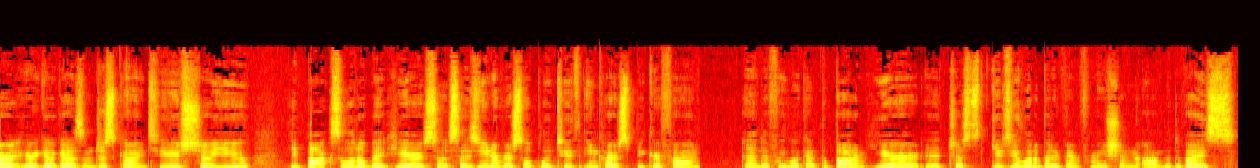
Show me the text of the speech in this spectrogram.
Alright, here we go guys. I'm just going to show you the box a little bit here. So it says Universal Bluetooth in-car speakerphone. And if we look at the bottom here, it just gives you a little bit of information on the device.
